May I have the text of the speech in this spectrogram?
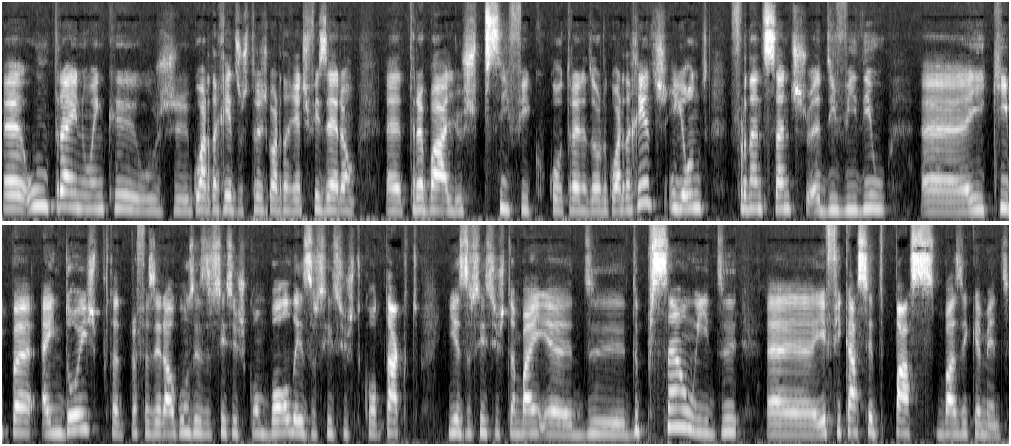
uh, um treino em que os guarda-redes, os três guarda-redes fizeram uh, trabalho específico com o treinador de guarda-redes e onde Fernando Santos dividiu a equipa em dois, portanto, para fazer alguns exercícios com bola, exercícios de contacto e exercícios também uh, de, de, pressão e de uh, eficácia de passe, basicamente.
